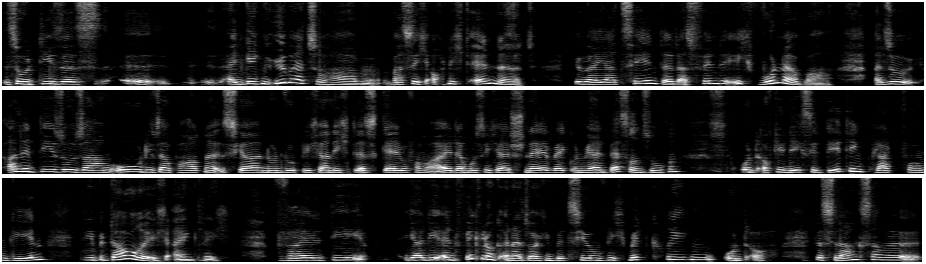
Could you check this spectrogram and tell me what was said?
so dieses, äh, ein Gegenüber zu haben, was sich auch nicht ändert, über Jahrzehnte. Das finde ich wunderbar. Also alle, die so sagen, oh, dieser Partner ist ja nun wirklich ja nicht das Gelbe vom Ei, da muss ich ja schnell weg und mir einen besseren suchen und auf die nächste Dating-Plattform gehen, die bedauere ich eigentlich, weil die ja die Entwicklung einer solchen Beziehung nicht mitkriegen und auch das langsame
